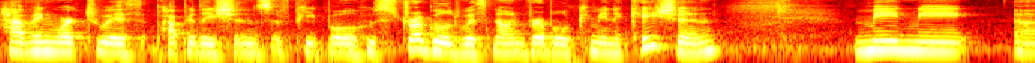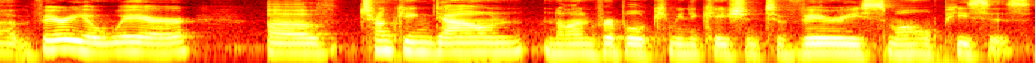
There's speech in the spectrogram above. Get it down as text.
having worked with populations of people who struggled with nonverbal communication, made me uh, very aware of chunking down nonverbal communication to very small pieces.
